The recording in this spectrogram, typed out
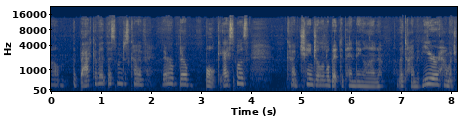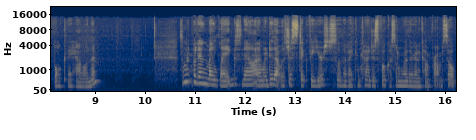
um, the back of it. This one just kind of, they're, they're bulky. I suppose kind of change a little bit depending on the time of year, how much bulk they have on them. So I'm going to put in my legs now, and I'm going to do that with just stick figures so that I can kind of just focus on where they're going to come from. So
